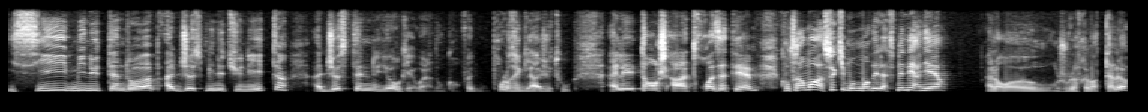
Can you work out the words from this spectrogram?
Ici, minute and drop, adjust minute unit, adjust 10... Ok, voilà, donc en fait, pour le réglage et tout. Elle est étanche à 3 ATM, contrairement à ceux qui m'ont demandé la semaine dernière. Alors, euh, je vous la ferai voir tout à l'heure.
